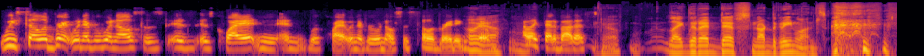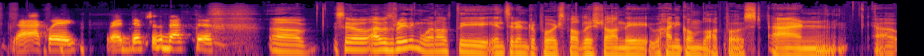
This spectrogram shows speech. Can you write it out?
We celebrate when everyone else is is, is quiet and, and we're quiet when everyone else is celebrating. Oh, so yeah. i like that about us. Yeah. like the red diffs not the green ones. Exactly. Red diffs are the bestest uh, so I was reading one of the incident reports published on the Honeycomb blog post, and uh,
